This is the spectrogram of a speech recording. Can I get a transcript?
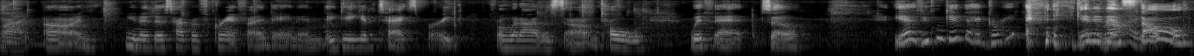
Right. on you know those type of grant funding, and they did get a tax break from what I was um, told with that. So yeah, if you can get that grant, get it Right. installed,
